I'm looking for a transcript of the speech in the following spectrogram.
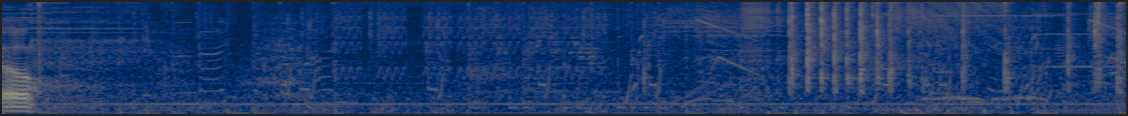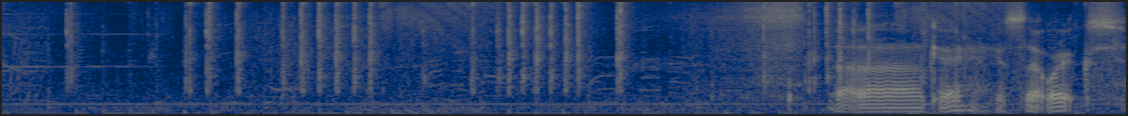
Go. Uh, okay, I guess that works.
